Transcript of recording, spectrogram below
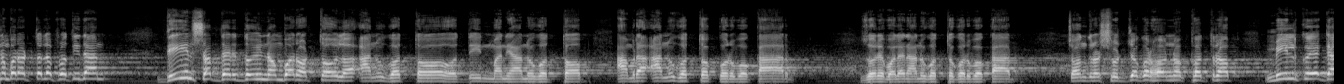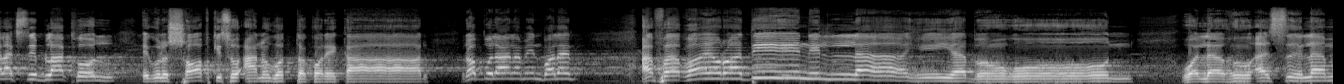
নম্বর অর্থ হলো প্রতিদান। দিন শব্দের দুই নম্বর অর্থ হলো আনুগত্য দিন মানে আনুগত্য আমরা আনুগত্য করব কার জোরে বলেন আনুগত্য করব কার চন্দ্র সূর্য গ্রহ নক্ষত্র মিল্কওয়ে গ্যালাক্সি ব্ল্যাক হোল এগুলো সব কিছু আনুগত্য করে কার রব্বুল আলামিন বলেন أفغير دين الله يبغون وله أسلم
